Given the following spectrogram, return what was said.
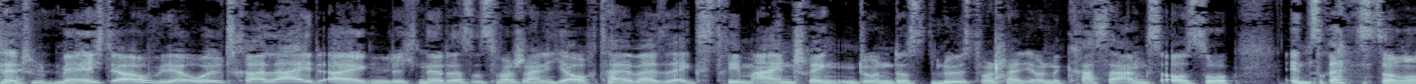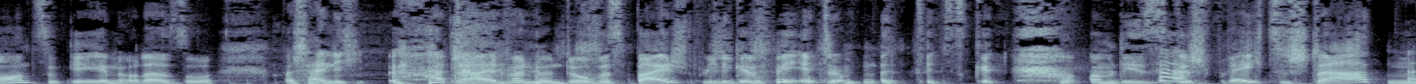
der tut mir echt auch wieder ultra leid eigentlich. Ne? Das ist wahrscheinlich auch teilweise extrem einschränkend und das löst wahrscheinlich auch eine krasse Angst aus, so ins Restaurant zu gehen oder so. Wahrscheinlich hat er einfach nur ein doofes Beispiel gewählt, um, Ge- um dieses Gespräch zu starten.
